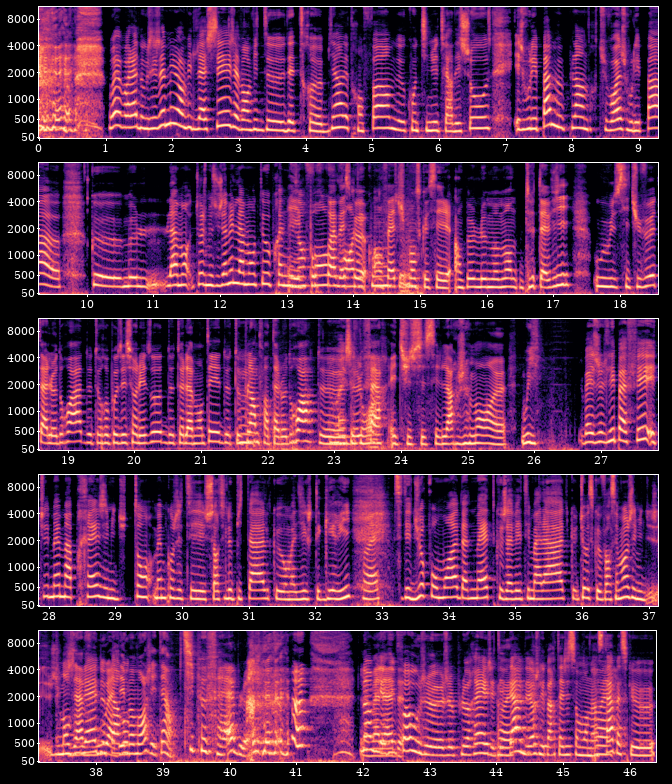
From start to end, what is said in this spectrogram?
Ouais, voilà, donc j'ai jamais eu envie de lâcher, j'avais envie d'être bien, d'être en forme, de continuer de faire des choses. Et je voulais pas me plaindre, tu vois, je voulais pas euh, que me lamenter. Tu vois, je me suis jamais lamentée auprès de mes Et enfants. pourquoi? Parce que en fait, je euh, pense que c'est un peu le moment de ta vie où, si tu veux, t'as le droit de te reposer sur les autres, de te lamenter, de te Mm. plaindre. Enfin, t'as le droit de, Ouais, j'ai de le droit. faire. Et tu, c'est c'est largement. euh, Oui. ben, Je ne l'ai pas fait. Et tu même après, j'ai mis du temps, même quand j'étais sortie de l'hôpital, qu'on m'a dit que j'étais guérie. Ouais. C'était dur pour moi d'admettre que j'avais été malade, que, tu vois, parce que forcément, j'ai mis, je, m'en voulais de à des moments, j'étais un petit peu faible. non, mais il y a des fois où je, je pleurais, j'étais ouais. D'ailleurs, je l'ai partagé sur mon Insta parce que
